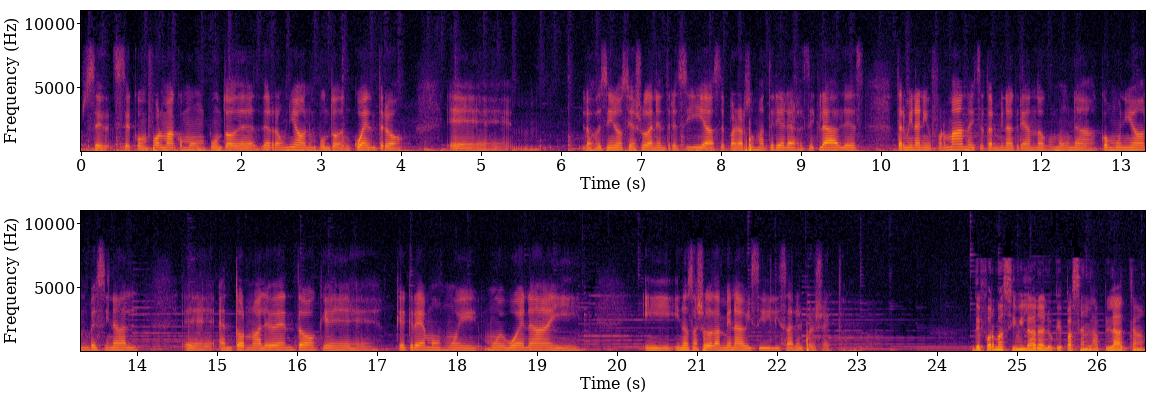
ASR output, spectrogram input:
se, conforma como un punto de, reunión, un punto de encuentro. Eh, los vecinos se ayudan entre sí a separar sus materiales reciclables, terminan informando y se termina creando como una comunión vecinal eh, en torno al evento que, creemos muy, muy buena y nos ayuda también a visibilizar el proyecto. De forma similar a lo que pasa en La Plata,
